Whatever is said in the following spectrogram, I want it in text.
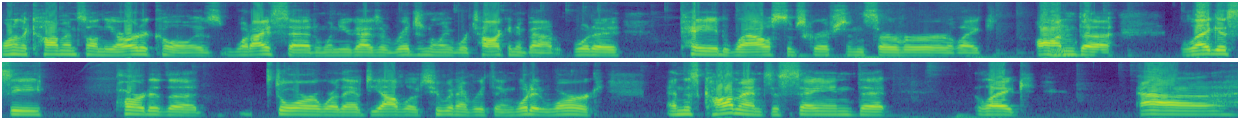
one of the comments on the article is what I said when you guys originally were talking about would a paid WoW subscription server or like on the legacy part of the store where they have Diablo 2 and everything, would it work? And this comment is saying that like uh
